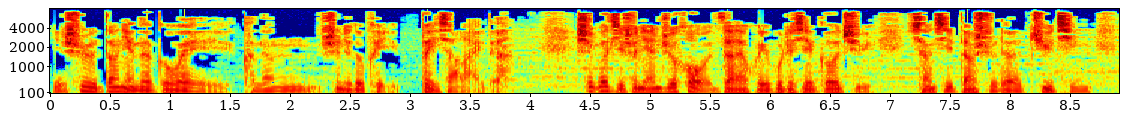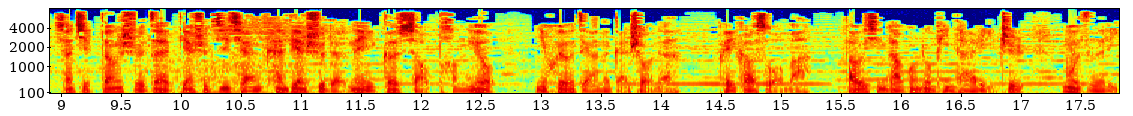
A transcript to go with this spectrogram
也是当年的各位可能甚至都可以背下来的。时隔几十年之后再来回顾这些歌曲，想起当时的剧情，想起当时在电视机前看电视的那一个小朋友，你会有怎样的感受呢？可以告诉我吗？发微信到公众平台李志木子李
